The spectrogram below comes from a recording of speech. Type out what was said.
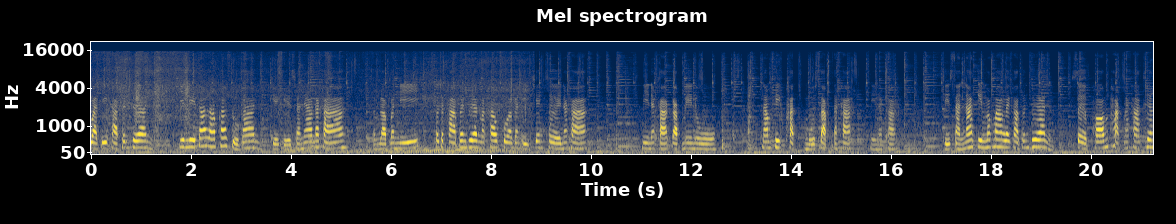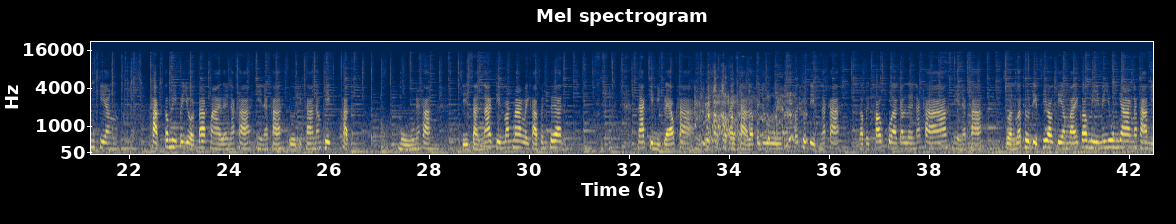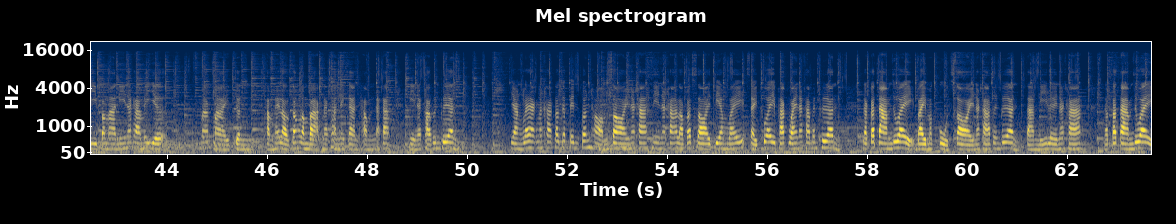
สวัสดีค่ะเพื่อนๆ ยินดีต้อนรับเข้าสู่บ้านเก๋ๆชาแนลนะคะสำหรับวันนี้ก็จะพาเพื่อนๆมาเข้าครัวกันอีกเช่นเคยนะคะ นี่นะคะกับเมนูน้ำพริกผัดหมูสับนะคะ นี่นะคะ สีสันน่ากินมากๆเลยค่ะเพื่อนๆ เสิร์ฟพร้อมผักนะคะ เครื่องเคียงผักก็มีประโยชน์มากมายเลยนะคะ นี่นะคะ ดูสิคะน้ำพริกผัดหมูนะคะ สีสันน่ากินมาก ๆ เลยค่ะเพื่อนๆ น่ากินอีกแล้วค่ะ ไปค่ะเราไปดูวัตถุดิบนะคะ เราไปเข้าครัวกันเลยนะคะ นี่นะคะ ส่วนวัตถุดิบที่เราเตรียมไว้ก็มีไม่ยุ่งยากนะคะ มีประมาณนี้นะคะไม่เยอะมากมายจนทำให้เราต้องลำบากนะคะในการทำนะคะ นี่นะคะเพื่อนๆ อย่างแรกนะคะก็จะเป็นต้นหอมซอยนะคะ นี่นะคะ เราก็ซอยเตรียมไว้ใส่ถ้วยพักไว้นะคะเพื่อนๆ แล้วก็ตามด้วยใบมะกรูดซอยนะคะ เพื่อนๆตามนี้เลยนะคะ แล้วก็ตามด้วย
